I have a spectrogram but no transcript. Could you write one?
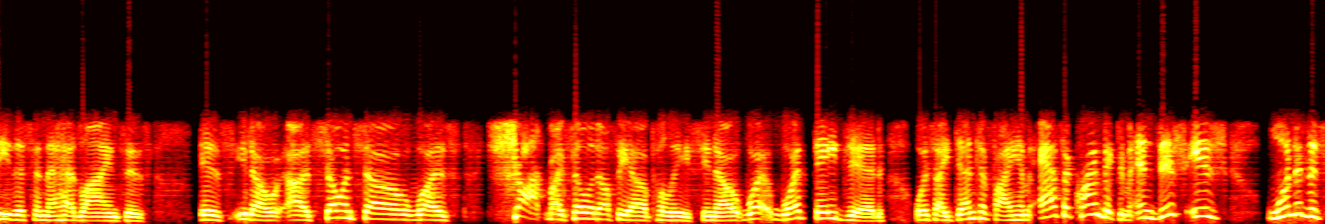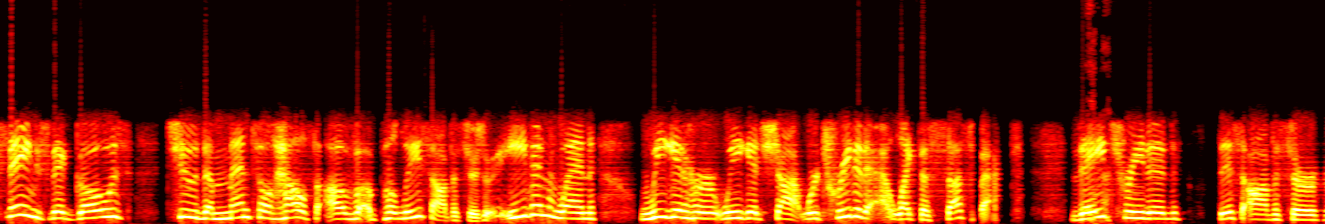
see this in the headlines, is is you know so and so was shot by Philadelphia police. You know what what they did was identify him as a crime victim, and this is one of the things that goes to the mental health of police officers. Even when we get hurt, we get shot, we're treated like the suspect. They yeah. treated this officer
